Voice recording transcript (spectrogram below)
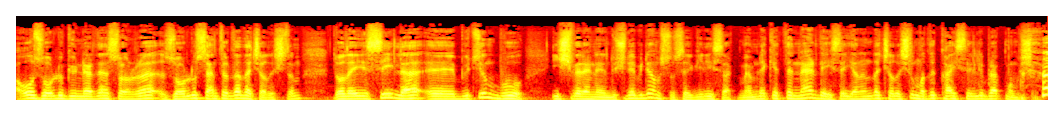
o zorlu günlerden sonra Zorlu Center'da da çalıştım. Dolayısıyla e, bütün bu işverenleri düşünebiliyor musun sevgili İshak? Memlekette neredeyse yanında çalışılmadığı Kayserili bırakmamışım.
